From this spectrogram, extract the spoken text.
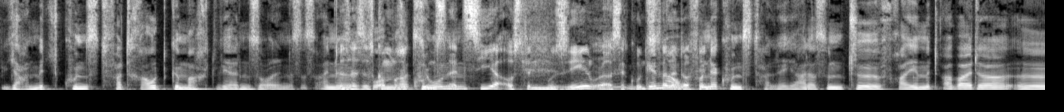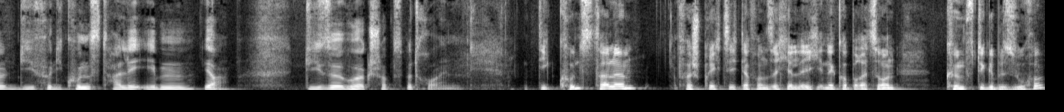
ja, mit Kunst vertraut gemacht werden sollen. Das ist eine Das heißt, es kommen so Kunsterzieher aus den Museen oder aus der Kunsthalle Genau, dorthin? von der Kunsthalle, ja. Das sind äh, freie Mitarbeiter, äh, die für die Kunsthalle eben, ja, diese Workshops betreuen. Die Kunsthalle verspricht sich davon sicherlich in der Kooperation künftige Besucher?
